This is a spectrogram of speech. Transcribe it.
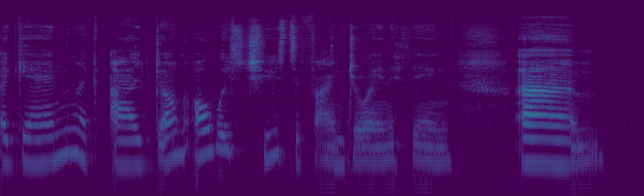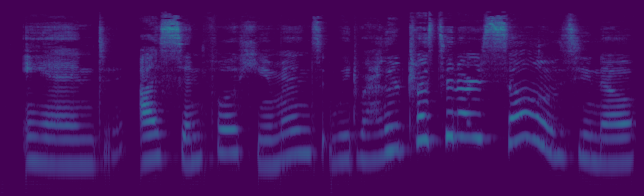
Again, like I don't always choose to find joy in a thing. Um and as sinful humans, we'd rather trust in ourselves, you know.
